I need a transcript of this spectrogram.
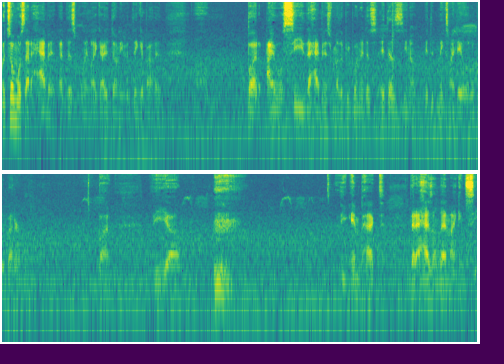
it's almost out of habit at this point like i don't even think about it. Um, but i will see the happiness from other people and it does it does you know it makes my day a little bit better but the um, the impact that it has on them, I can see,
